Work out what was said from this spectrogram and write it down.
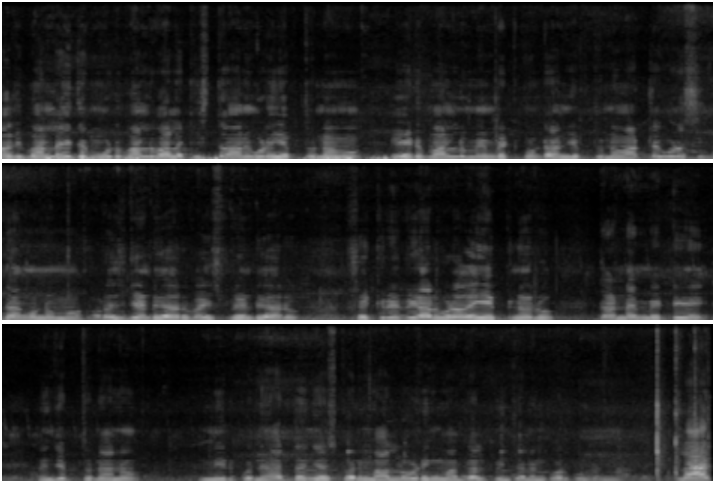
పది బండ్లు అయితే మూడు బండ్లు వాళ్ళకి ఇస్తామని కూడా చెప్తున్నాము. ఏడు బండ్లు మేము పెట్టుకుంటామని చెప్తున్నాము. అట్లా కూడా సిద్ధంగా ఉన్నాము. ప్రెసిడెంట్ గారు వైస్ ప్రెసిడెంట్ గారు సెక్రటరీ గారు కూడా అదే చెప్పినారు. దండం పెట్టి నేను చెప్తున్నాను. మీరు కొన్ని అర్థం చేసుకొని మా లోడింగ్ మాకు కల్పించాలని కోరుకుంటున్నాను. లారీ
